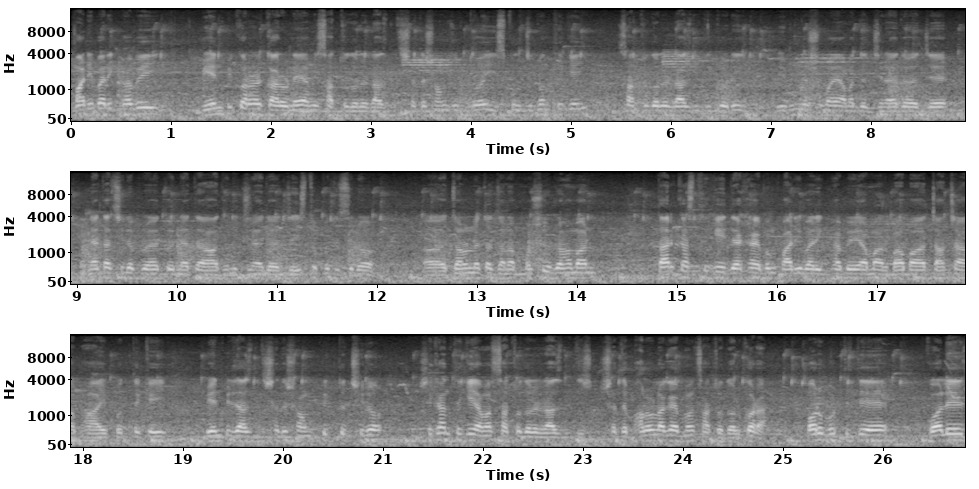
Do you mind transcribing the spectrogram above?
পারিবারিকভাবেই বিএনপি করার কারণে আমি ছাত্রদলের রাজনীতির সাথে সংযুক্ত হই। স্কুল জীবন থেকেই ছাত্রদলের রাজনীতি করি। বিভিন্ন সময় আমাদের ঝিনাইদহের যে নেতা ছিল, প্রয়াত নেতা, আধুনিক ঝিনাইদহের যে স্থপতি ছিল জননেতা জনাব মশিউর রহমান, তার কাছ থেকেই দেখা এবং পারিবারিকভাবে আমার বাবা, চাচা, ভাই প্রত্যেকেই বিএনপির রাজনীতির সাথে সম্পৃক্ত ছিল। সেখান থেকেই আমার ছাত্রদলের রাজনীতির সাথে ভালো লাগা এবং ছাত্রদল করা। পরবর্তীতে কলেজ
